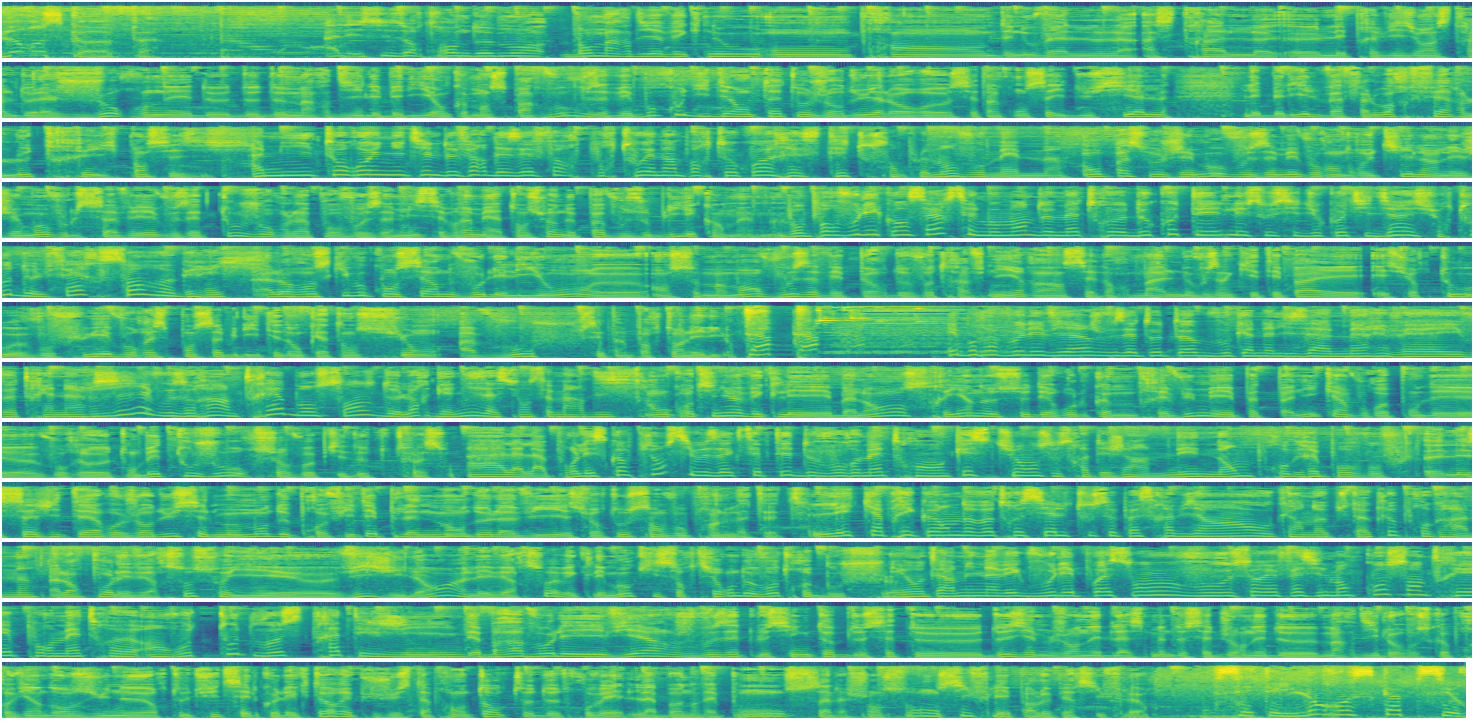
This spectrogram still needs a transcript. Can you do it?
L'horoscope. Allez, 6h32, bon- mardi avec nous. On prend des nouvelles astrales, euh, les prévisions astrales de la journée de, de, de mardi. Les béliers, on commence par vous. Vous avez beaucoup d'idées en tête aujourd'hui, alors euh, c'est un conseil du ciel. Les béliers, il va falloir faire le tri. Pensez-y. Amis taureau, inutile de faire des efforts pour tout et n'importe quoi, restez tout simplement vous-même. On passe aux gémeaux. Vous aimez vous rendre utile. hein, les gémeaux, vous le savez, vous êtes toujours là pour vos amis. C'est vrai, mais attention à ne pas vous oublier quand même. Bon, pour vous les cancers, c'est le moment de mettre de côté les soucis du quotidien et surtout de le faire sans regret. Alors en ce qui vous concerne, vous les lions, euh, en ce moment, vous avez peur de votre avenir, hein, c'est normal, ne vous inquiétez pas et, surtout, vous fuyez vos responsabilités, donc attention à vous, c'est important les lions. Et bravo les vierges, vous êtes au top, vous canalisez à merveille votre énergie et vous aurez un très bon sens de l'organisation ce mardi. On continue avec les balances, rien ne se déroule comme prévu, mais pas de panique, hein, vous répondez, euh, vous retombez toujours sur vos pieds de toute façon. Ah là là, pour les scorpions, si vous acceptez de vous remettre en question, ce sera déjà un énorme progrès pour vous. Euh, Les sagittaires, aujourd'hui, c'est le moment de profiter pleinement de la vie et surtout sans vous prendre la tête. Les capricornes, dans votre ciel, tout se passera bien, aucun obstacle au programme. Alors pour les versos, soyez euh, vigilants, hein, les versos, avec les mots qui sortiront de votre bouche. Et on termine avec vous les poissons, vous serez facilement concentrés pour mettre en route toutes vos stratégies. Et bravo les vierges, vous êtes le signe top de cette euh, deuxième journée de la semaine, de cette journée de mardi. L'horoscope revient dans une heure. Tout de suite, c'est le collector. Et puis juste après, on tente de trouver la bonne réponse à la chanson sifflée par le persifleur. C'était l'horoscope Rouge.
